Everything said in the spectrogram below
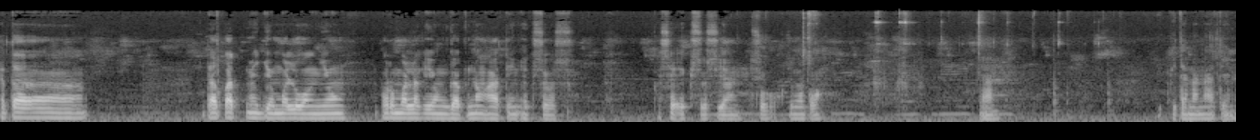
At uh, dapat medyo maluwang yung or malaki yung gap ng ating exhaust. Kasi exhaust yan. So, okay na to. Yan. Ipitan na natin.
